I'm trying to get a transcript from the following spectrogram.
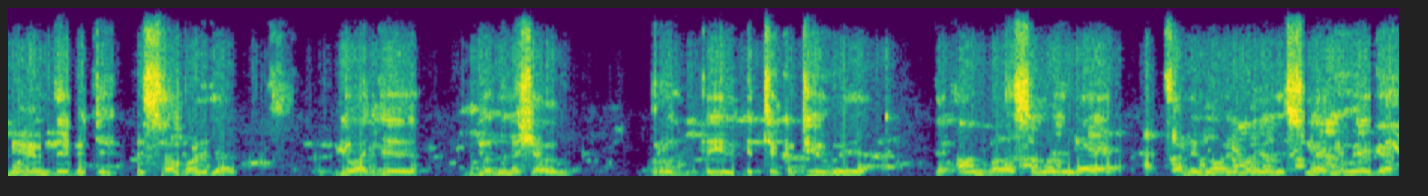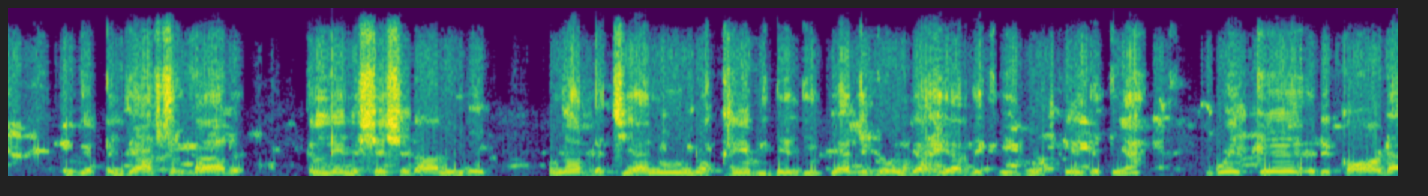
ਮੁਹਿੰਮ ਦੇ ਵਿੱਚ ਹਿੱਸਾ ਬਣ ਜਾਣ, ਜੋ ਅੱਜ ਯੁੱਧ ਨਸ਼ਾ ਵਿਰੁੱਧ ਦੇ ਵਿੱਚ ਇਕੱਠੇ ਹੋਏ ਆ, ਤੇ ਆਉਣ ਵਾਲਾ ਸਮਾਂ ਜਿਹੜਾ ਹੈ ਸਾਡੇ ਨੌਜਵਾਨਾਂ ਲਈ ਸੁਨਹਿਰੀ ਹੋਏਗਾ। ਕਿਉਂਕਿ ਪੰਜਾਬ ਸਰਕਾਰ ਇਕੱਲੇ ਨਸ਼ੇ ਛਡਾ ਨਹੀਂ ਰਹੀ ਉਹਨਾਂ ਬੱਚਿਆਂ ਨੂੰ ਨੌਕਰੀਆਂ ਵੀ ਦਿੰਦੀ ਹੈ। ਅੱਜ 52000 ਦੇ ਕਰੀਬ ਨੌਕਰੀਆਂ ਦਿੱਤੀਆਂ। ਉਹ ਇੱਕ ਰਿਕਾਰਡ ਆ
